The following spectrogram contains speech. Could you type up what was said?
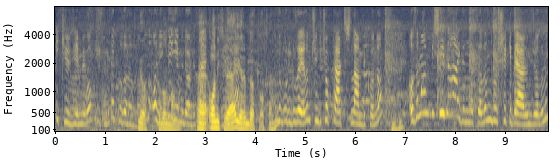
220 volt kesinlikle kullanılmamalı. Yok, 12 ile kullanılmamalı. 24'ü tercih Evet, 12 veya etmeliler. 24 volt. Hı hı. Bunu vurgulayalım çünkü çok tartışılan bir konu. O zaman bir şey daha aydınlatalım. Bu şekilde yardımcı olalım.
